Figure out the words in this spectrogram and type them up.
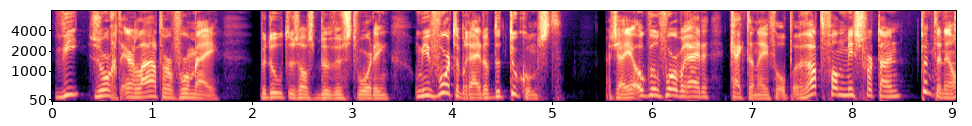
Wie zorgt er later voor mij? Bedoeld dus als bewustwording om je voor te bereiden op de toekomst. Als jij je ook wil voorbereiden, kijk dan even op radvanmisfortuin.nl.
